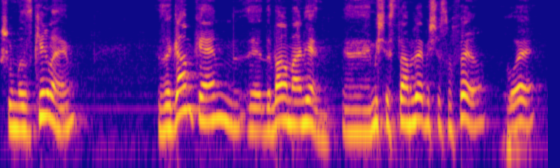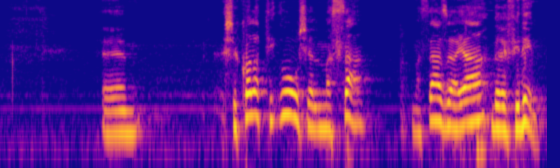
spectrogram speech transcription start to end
שהוא מזכיר להם, זה גם כן דבר מעניין. אה, מי שסתם לב, מי שסופר, רואה אה, שכל התיאור של מסע, מסע זה היה ברפידים.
